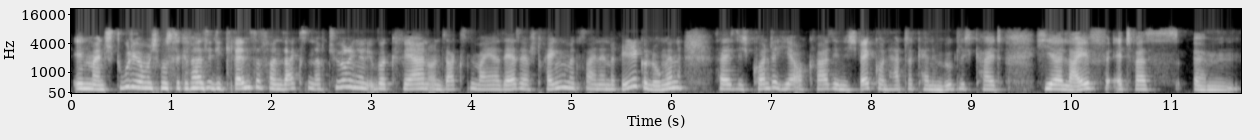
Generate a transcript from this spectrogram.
in mein Studium. Ich musste quasi die Grenze von Sachsen nach Thüringen überqueren und Sachsen war ja sehr, sehr streng mit seinen Regelungen. Das heißt, ich konnte hier auch quasi nicht weg und hatte keine Möglichkeit, hier live etwas ähm,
